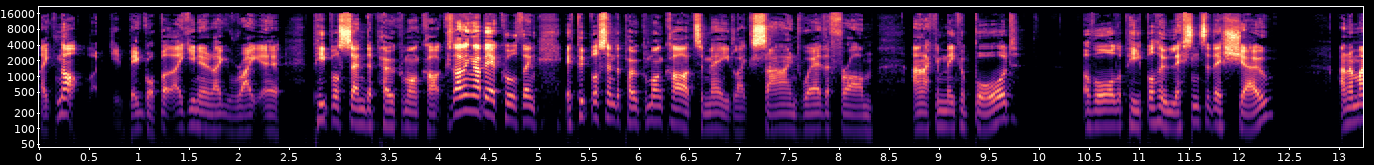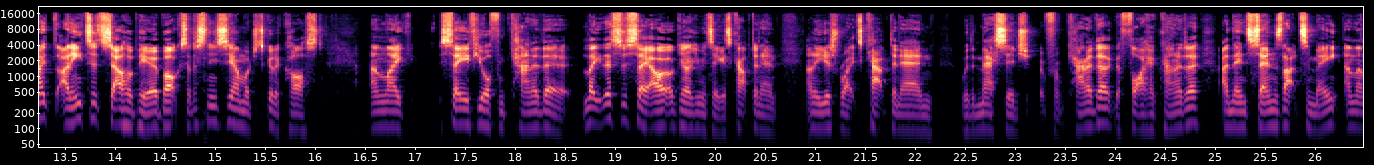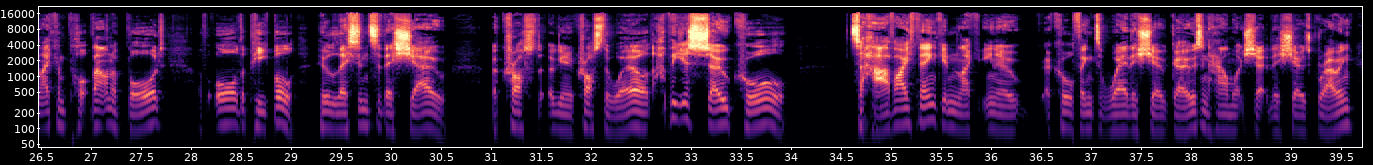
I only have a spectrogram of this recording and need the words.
Like not like a big one, but like you know, like write a people send a Pokemon card because I think that'd be a cool thing if people send a Pokemon card to me, like signed, where they're from, and I can make a board of all the people who listen to this show. And I might, I need to set up a PO box. I just need to see how much it's going to cost. And like, say if you're from Canada, like let's just say, I'll, I'll give you a take. It's Captain N, and he just writes Captain N with a message from Canada, like the flag of Canada, and then sends that to me, and then I can put that on a board of all the people who listen to this show across the, you know across the world. That'd be just so cool to have, I think, and like you know a cool thing to where this show goes and how much this show's growing.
